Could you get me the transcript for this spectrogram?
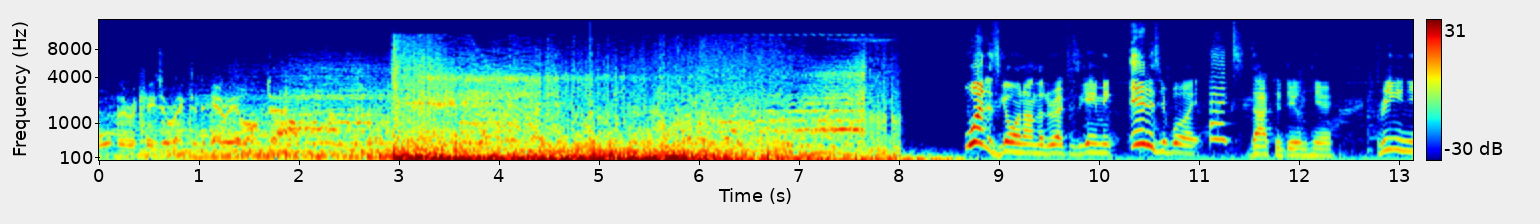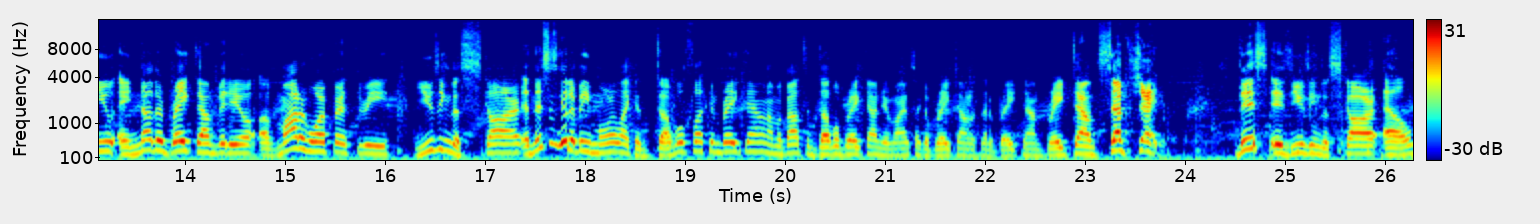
All barricades erected. Area locked down. What is going on, the Directors of Gaming? It is your boy, xDoctaDoom here, bringing you another breakdown video of Modern Warfare 3 using the SCAR. And this is going to be more like a double fucking breakdown. I'm about to double breakdown your mind's like a breakdown within a breakdown. Breakdownception! This is using the SCAR L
